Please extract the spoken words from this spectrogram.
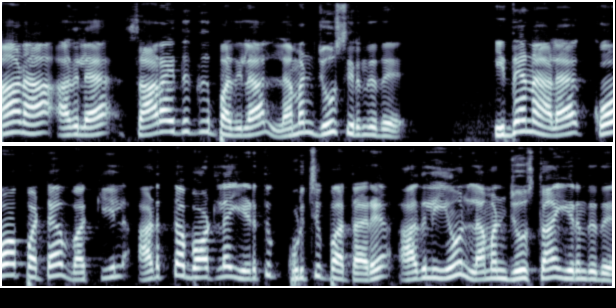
ஆனால் அதில் சாராயத்துக்கு பதிலாக லெமன் ஜூஸ் இருந்தது. இதனால் கோவப்பட்ட வக்கீல் அடுத்த பாட்டிலை எடுத்து குடிச்சு பார்த்தாரு. அதுலேயும் லெமன் ஜூஸ் தான் இருந்தது.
